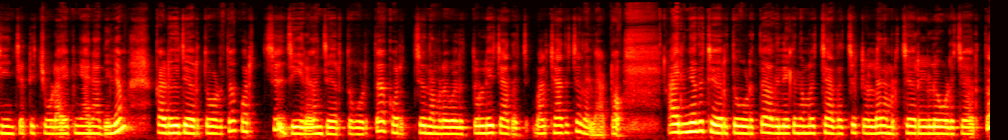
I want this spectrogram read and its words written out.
ചീൻചട്ടി ചൂടായപ്പോൾ ഞാൻ അതിലും കടുക് ചേർത്ത് കൊടുത്ത് കുറച്ച് ജീരകം ചേർത്ത് കൊടുത്ത് കുറച്ച് നമ്മുടെ വെളുത്തുള്ളി ചതച്ച് ചതച്ചതല്ല കേട്ടോ. അരിഞ്ഞത് ചേർത്ത് കൊടുത്ത് അതിലേക്ക് നമ്മൾ ചതച്ചിട്ടുള്ള നമ്മുടെ ചെറിയുള്ളി കൂടെ ചേർത്ത്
